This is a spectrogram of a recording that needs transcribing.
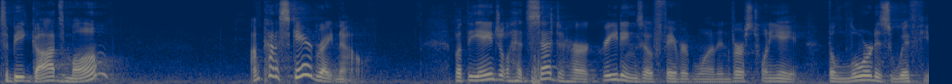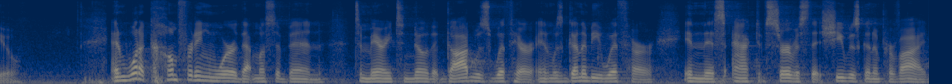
To be God's mom? I'm kind of scared right now. But the angel had said to her, Greetings, O favored one, in verse 28, the Lord is with you. And what a comforting word that must have been to Mary to know that God was with her and was going to be with her in this act of service that she was going to provide.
